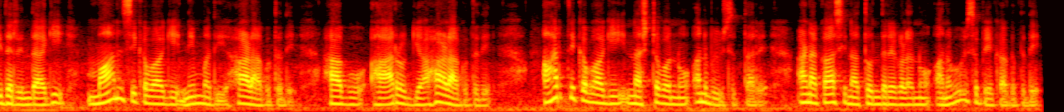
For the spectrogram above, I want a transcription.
ಇದರಿಂದಾಗಿ ಮಾನಸಿಕವಾಗಿ ನೆಮ್ಮದಿ ಹಾಳಾಗುತ್ತದೆ ಹಾಗೂ ಆರೋಗ್ಯ ಹಾಳಾಗುತ್ತದೆ. ಆರ್ಥಿಕವಾಗಿ ನಷ್ಟವನ್ನು ಅನುಭವಿಸುತ್ತಾರೆ. ಹಣಕಾಸಿನ ತೊಂದರೆಗಳನ್ನು ಅನುಭವಿಸಬೇಕಾಗುತ್ತದೆ.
